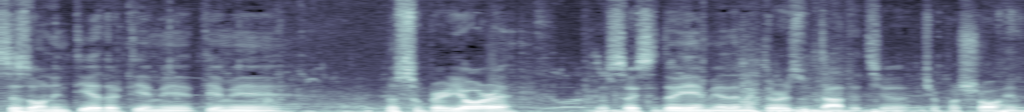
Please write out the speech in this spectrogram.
sezonin tjetër të jemi të jemi në superiore. Besoj se do jemi edhe me këto rezultate që që po shohim,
